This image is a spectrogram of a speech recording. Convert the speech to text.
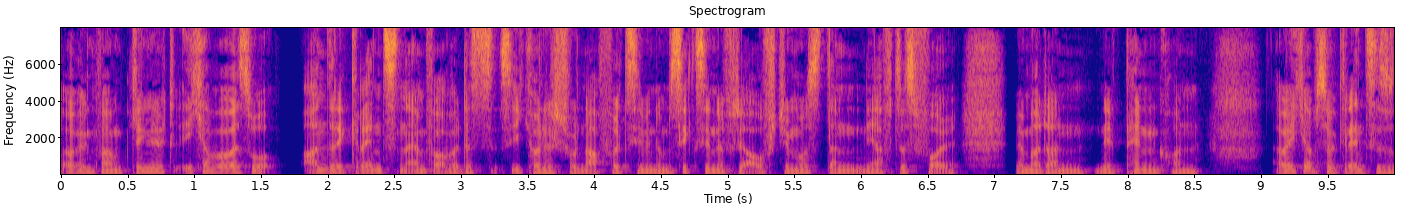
irgendwann klingelt. Ich habe aber so andere Grenzen einfach, aber das, ich konnte es schon nachvollziehen, wenn du um sechs in der Früh aufstehen musst, dann nervt das voll, wenn man dann nicht pennen kann. Aber ich habe so eine Grenze, so,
